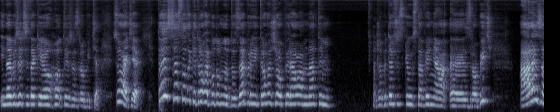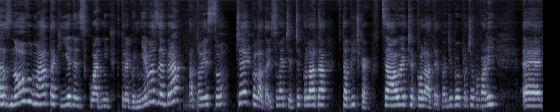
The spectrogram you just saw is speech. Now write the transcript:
i nabierzecie takiej ochoty, że zrobicie. Słuchajcie, to jest ciasto takie trochę podobne do zebry i trochę się opierałam na tym, żeby te wszystkie ustawienia e, zrobić. Ale za znowu ma taki jeden składnik, którego nie ma zebra, a to jest co? Czekolada. I słuchajcie, czekolada w tabliczkach, całe czekoladę. Będziemy potrzebowali. E,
